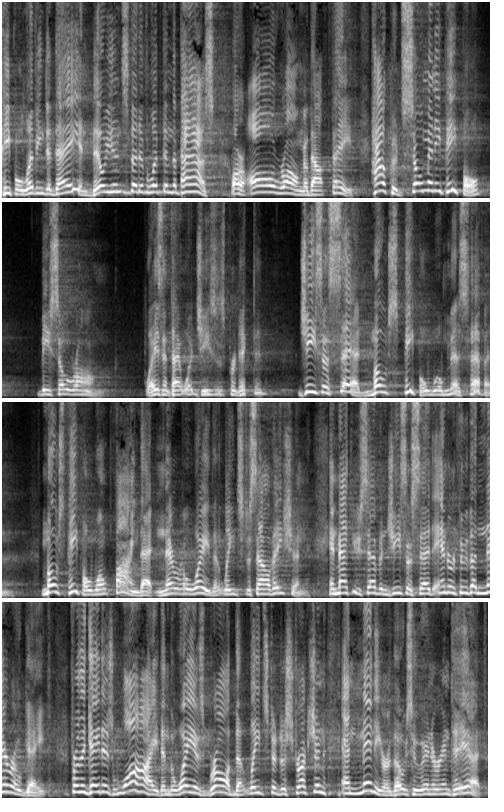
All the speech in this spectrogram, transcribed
people living today and billions that have lived in the past are all wrong about faith. How could so many people be so wrong? Well, isn't that what Jesus predicted? Jesus said most people will miss heaven. Most people won't find that narrow way that leads to salvation. In Matthew 7, Jesus said, Enter through the narrow gate. For the gate is wide and the way is broad that leads to destruction, and many are those who enter into it.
